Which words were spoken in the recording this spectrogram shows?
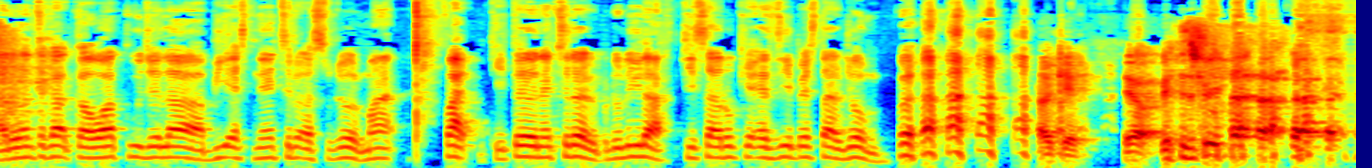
Ada orang cakap kau aku je lah. Be as natural as possible. Mat, Fat, kita natural. Pedulilah. Kisah Rukia SG Pestal. Jom. okay. Yuk. Bismillah.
